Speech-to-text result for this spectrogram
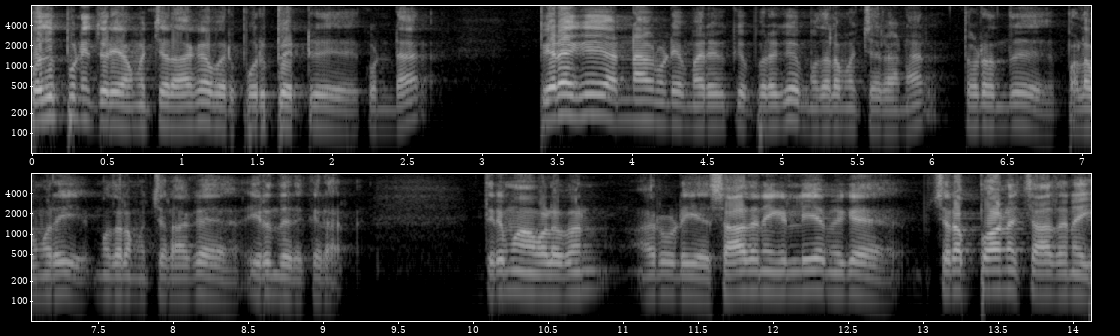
பொதுப்பணித்துறை அமைச்சராக அவர் பொறுப்பேற்று கொண்டார். பிறகு அண்ணாவினுடைய மறைவுக்கு பிறகு முதலமைச்சரானார். தொடர்ந்து பலமுறை முதலமைச்சராக இருந்திருக்கிறார். திருமாவளவன் அவருடைய சாதனைகள்லேயே மிக சிறப்பான சாதனை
